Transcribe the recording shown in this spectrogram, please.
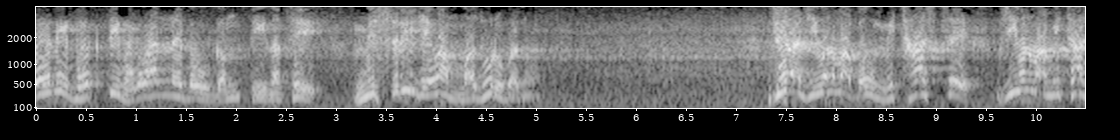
એની ભક્તિ ભગવાનને બહુ ગમતી નથી. મિશ્રી જેવા મધુર બનો. જેના જીવનમાં બહુ મીઠાશ છે, જીવનમાં મીઠાશ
